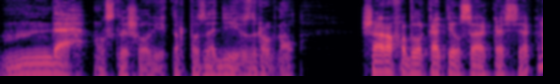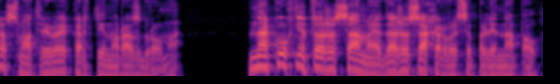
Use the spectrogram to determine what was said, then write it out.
«Да», — услышал Виктор позади и вздрогнул. Шаров облокотился о косяк, рассматривая картину разгрома. На кухне то же самое, даже сахар высыпали на пол.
